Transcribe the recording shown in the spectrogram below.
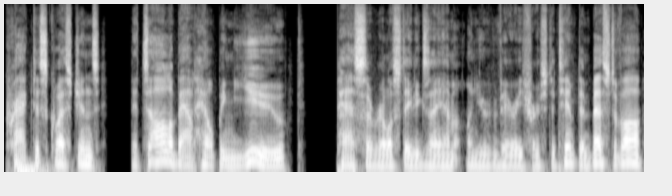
practice questions. It's all about helping you pass the real estate exam on your very first attempt. And best of all,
